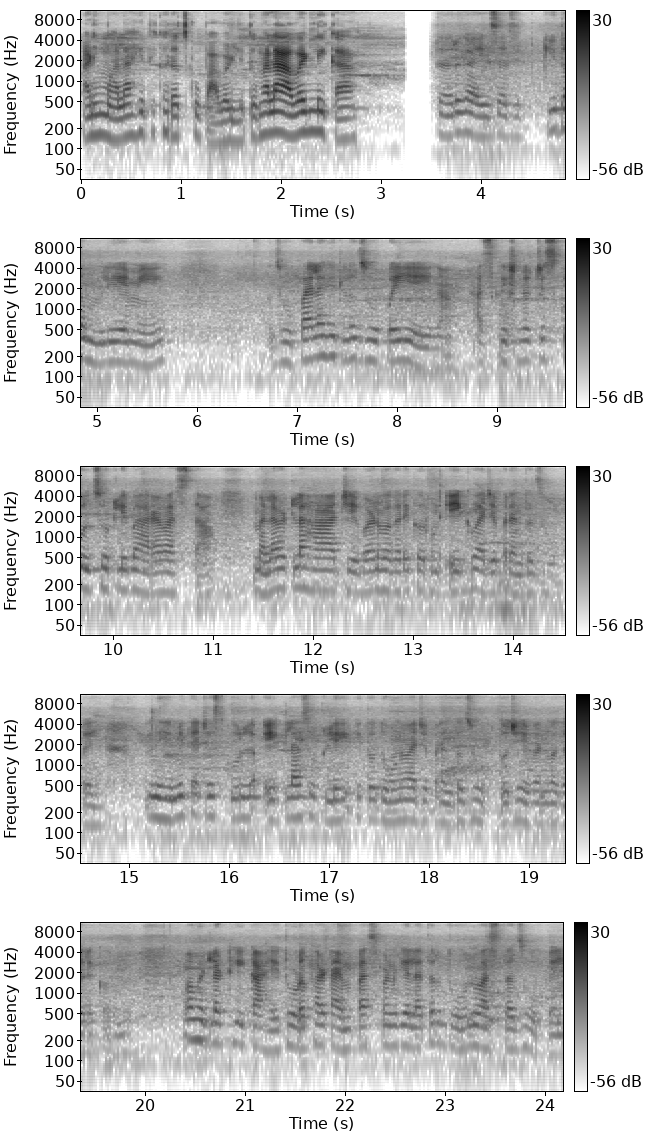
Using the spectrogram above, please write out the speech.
आणि मलाही ती खरंच खूप आवडली. तुम्हाला आवडली का? तर गाईज आज इतकी दमली आहे मी. झोपायला घेतलं झोपही येईना. आज कृष्णाची स्कूल सुटली बारा वाजता. मला वाटलं हा जेवण वगैरे करून एक वाजेपर्यंत झोपेल. नेहमी त्याची स्कूल एकला सुटली की तो दोन वाजेपर्यंत झोपतो जेवण वगैरे करून. मग म्हटलं ठीक आहे. थोडंफार टाईमपास पण केला तर दोन वाजता झोपेल.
